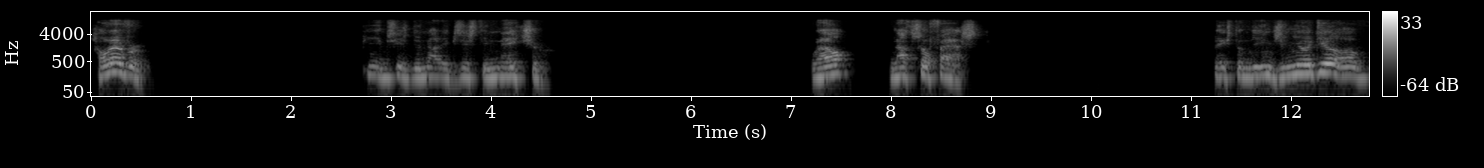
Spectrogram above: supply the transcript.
However, PMCs do not exist in nature. Well, not so fast. Based on the ingenuity of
